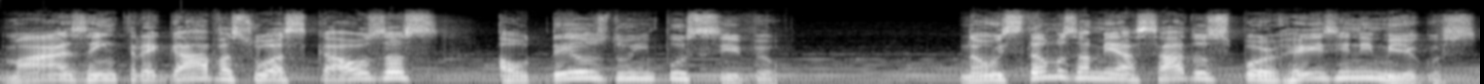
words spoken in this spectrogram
mas entregava suas causas ao Deus do impossível. Não estamos ameaçados por reis inimigos,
